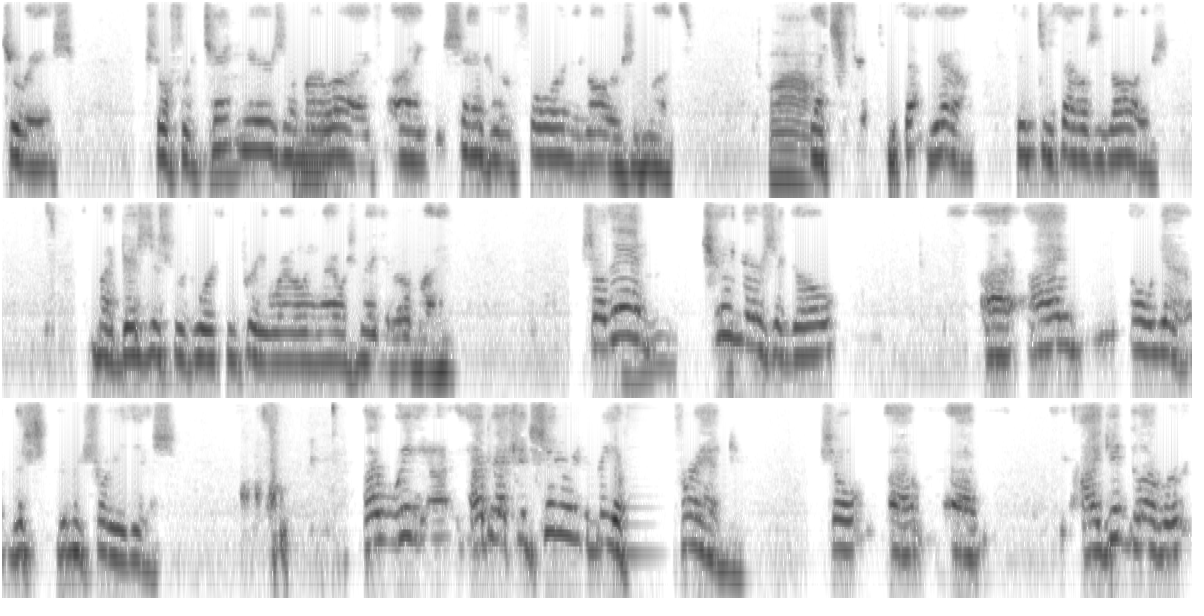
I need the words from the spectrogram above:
to raise. So for 10 years of my life, I sent her $400 a month. Wow. That's 50, yeah, $50,000. My business was working pretty well and I was making a little money. So then two years ago, uh, I, oh yeah, let's, let me show you this. I, we, I, I consider her to be a friend. So, uh, uh, I did love her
